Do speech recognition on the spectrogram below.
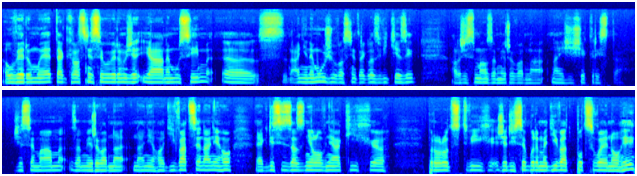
a uvědomuje, tak vlastně si uvědomí, že já nemusím, eh, ani nemůžu vlastně takhle zvítězit, ale že se mám zaměřovat na, na Ježíše Krista. Že se mám zaměřovat na, na něho dívat se na něho, jak kdysi zaznělo v nějakých uh, proroctvích, že když se budeme dívat pod svoje nohy,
